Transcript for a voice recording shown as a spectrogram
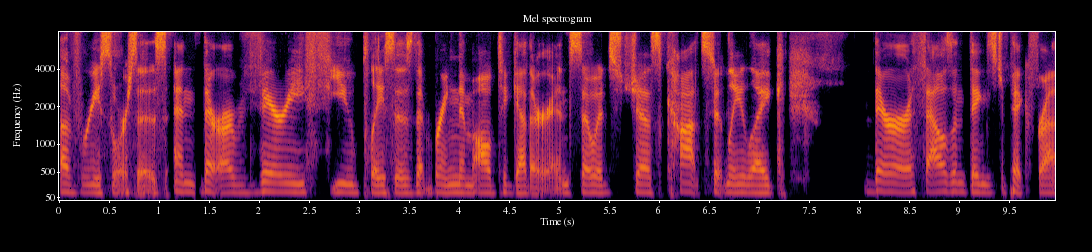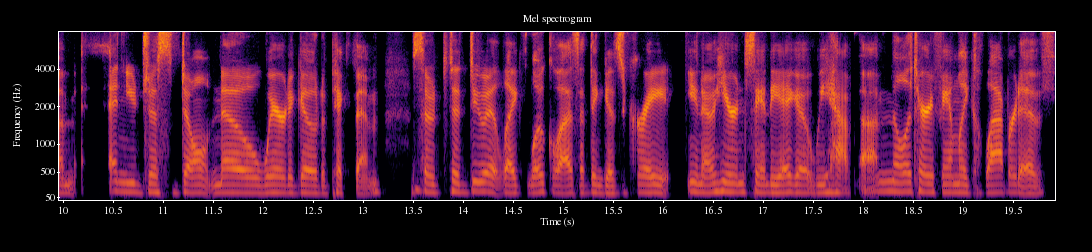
of resources and there are very few places that bring them all together. And so it's just constantly like, there are a thousand things to pick from and you just don't know where to go to pick them. So to do it like localized, I think is great. You know, here in San Diego, we have a military family collaborative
